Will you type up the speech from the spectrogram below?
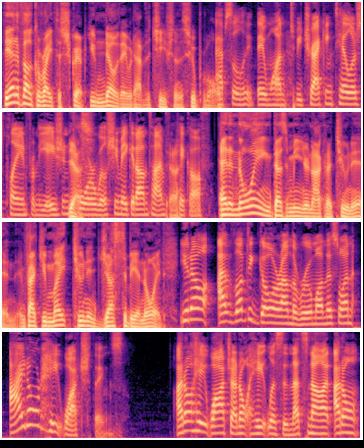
the NFL could write the script, you know they would have the Chiefs in the Super Bowl. Absolutely. They want to be tracking Taylor's plane from the Asian Yes. tour. Will she make it on time for Yeah. kickoff? And annoying doesn't mean you're not going to tune in. In fact, you might tune in just to be annoyed. You know, I'd love to go around the room on this one. I don't hate watch things. I don't hate watch. I don't hate listen. That's not. I don't.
